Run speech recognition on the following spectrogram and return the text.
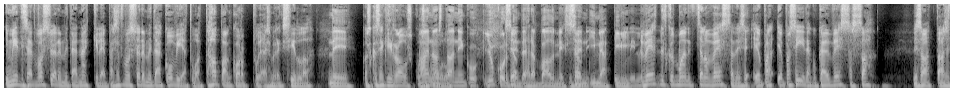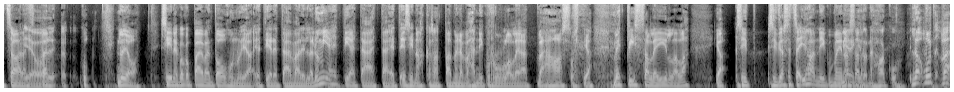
Niin mieti, sä et voi syödä mitään näkkileipää, sä et voi syödä mitään kovia tuotta, hapan korppuja esimerkiksi sillalla, Niin. koska sekin rouskuu. se Ainoastaan kuuluu. niin kuin jukurtin Se- tehdä valmiiksi, se on- sen imeä pillille. Ves- nyt kun mainitsit sanan vessa, niin se jopa, jopa siitä, kun käy vessassa, niin saattaa sitten saada. Joo. Väli, äh, kun, no joo, siinä koko päivän touhunut ja, ja tiedetään välillä. No miehet tietää, että, että esinahka saattaa mennä vähän niin kuin rullalle ja vähän hassusti ja met pissalle illalla. Ja sit, sit jos et sä ihan niin kuin meinaa saada... Haku. No, mutta mä,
